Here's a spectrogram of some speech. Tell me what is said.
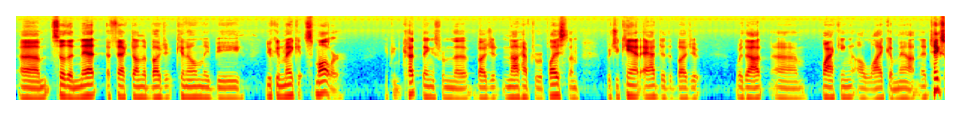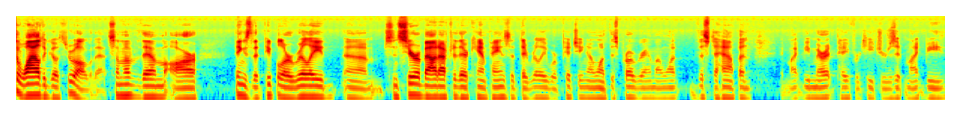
um, so the net effect on the budget can only be you can make it smaller. You can cut things from the budget and not have to replace them, but you can't add to the budget without um, whacking a like amount. And it takes a while to go through all of that. Some of them are things that people are really um, sincere about after their campaigns that they really were pitching. I want this program. I want this to happen. It might be merit pay for teachers. It might be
